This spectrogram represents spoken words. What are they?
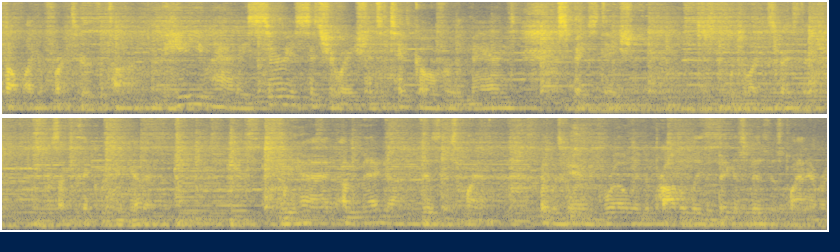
felt like a frontier at the time. Here you had a serious situation to take over the manned space station. Would you like the space station? Because I think we can get it. We had a mega business plan that was going to grow into probably the biggest business plan ever.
